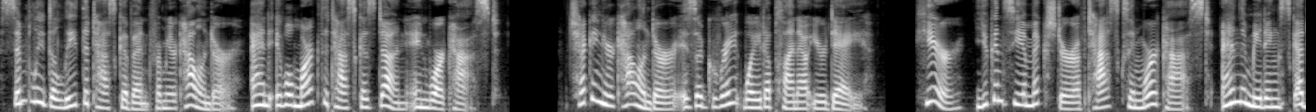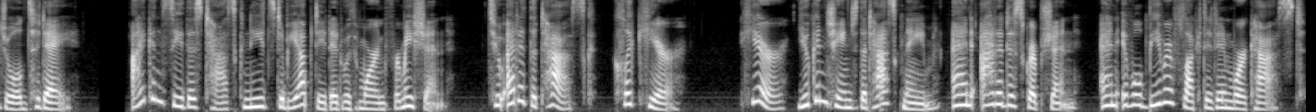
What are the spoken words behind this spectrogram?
simply delete the task event from your calendar, and it will mark the task as done in Workast. Checking your calendar is a great way to plan out your day. Here, you can see a mixture of tasks in Workast and the meetings scheduled today. I can see this task needs to be updated with more information. To edit the task, click here. Here, you can change the task name and add a description, and it will be reflected in Workast.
